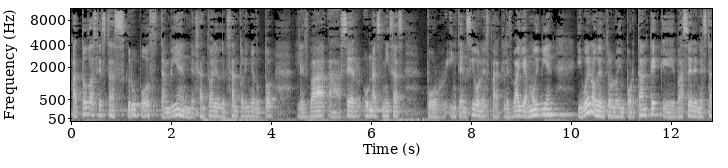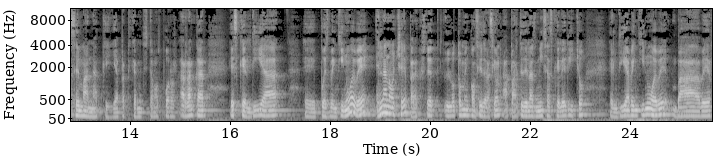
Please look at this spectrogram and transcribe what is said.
a todos estos grupos también el santuario del Santo Niño Doctor les va a hacer unas misas por intenciones para que les vaya muy bien y bueno, dentro de lo importante que va a ser en esta semana, que ya prácticamente estamos por arrancar, es que el día eh, pues 29 en la noche, para que usted lo tome en consideración, aparte de las misas que le he dicho, el día 29 va a haber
